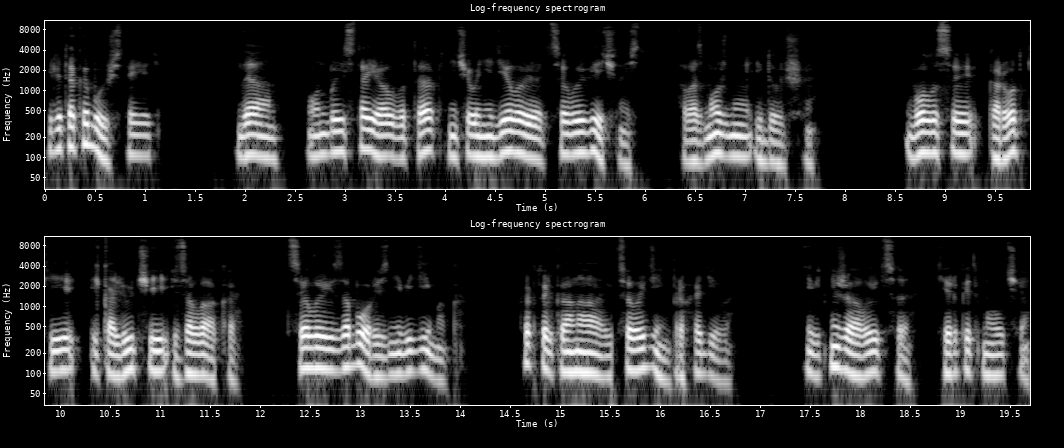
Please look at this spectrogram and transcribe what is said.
Или так и будешь стоять? Да он бы и стоял вот так ничего не делая целую вечность а возможно и дольше. Волосы короткие и колючие из-за лака целый забор из невидимок. Как только она целый день проходила. И ведь не жалуется, терпит молча.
